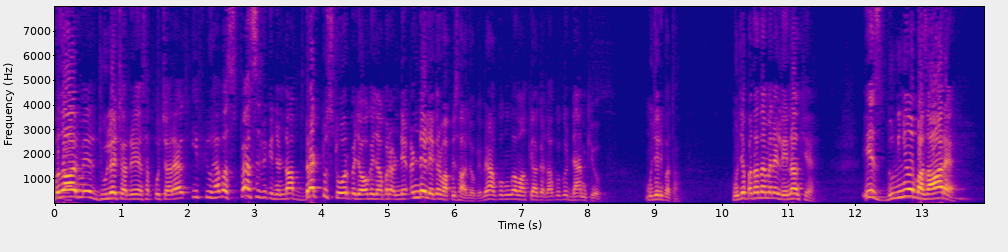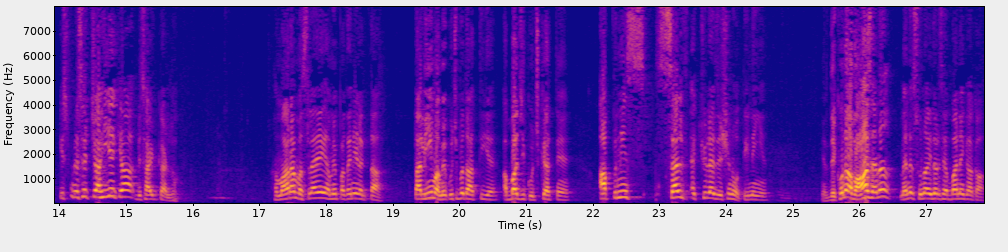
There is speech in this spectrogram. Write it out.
बाज़ार में झूले चल रहे हैं, सब कुछ चल रहा है। If you have a specific agenda आप डायरेक्ट टू स्टोर पे जाओगे जहाँ पर अंडे अंडे लेकर वापस आ जाओगे। मैं आपको कहूँगा, वहाँ, क्या कहता आपको कोई डैम क्यों? मुझे नहीं पता। मुझे पता था मैंने लेना क्या है। इस दुनिया बाज़ार है, इसमें से चाहिए क्या? डिसाइड कर लो। हमारा मसला है, हमें पता नहीं लगता। तालीम हमें कुछ बताती है। अब्बा जी कुछ कहते हैं। अपनी सेल्फ एक्चुअलाइजेशन होती नहीं है। देखो ना, आवाज़ है ना। मैंने सुना इधर से अब्बा ने क्या कहा?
